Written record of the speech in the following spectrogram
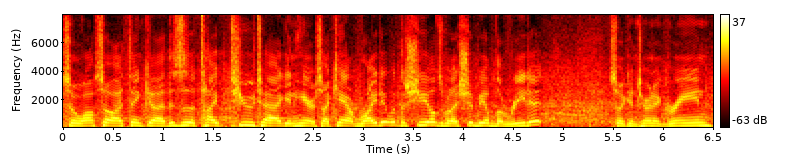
So also I think uh, this is a type 2 tag in here, so I can't write it with the shields, but I should be able to read it. So I can turn it green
